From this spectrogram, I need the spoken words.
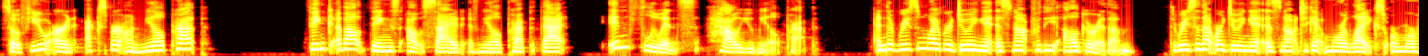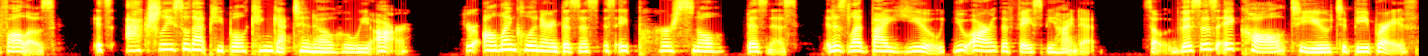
So if you are an expert on meal prep, think about things outside of meal prep that influence how you meal prep. And the reason why we're doing it is not for the algorithm. The reason that we're doing it is not to get more likes or more follows. It's actually so that people can get to know who we are. Your online culinary business is a personal business. It is led by you. You are the face behind it. So this is a call to you to be brave.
